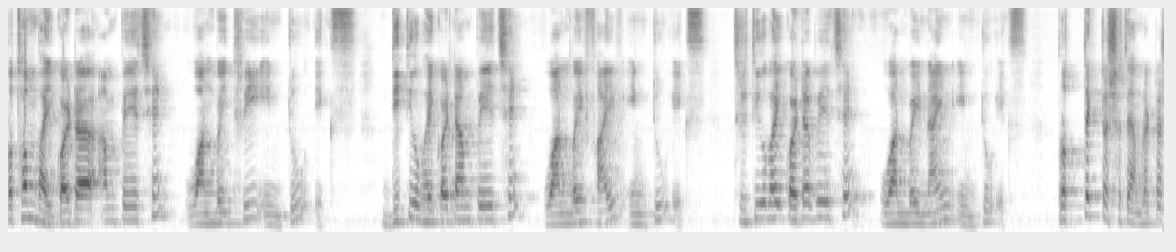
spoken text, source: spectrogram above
প্রথম ভাই কয়টা আম পেয়েছে? One by three into x দ্বিতীয় ভাই কয়টা আম পেয়েছে? One by five into x তৃতীয় ভাই কয়টা পেয়েছে? One by nine into x প্রত্যেকটার সাথে আমরা একটা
